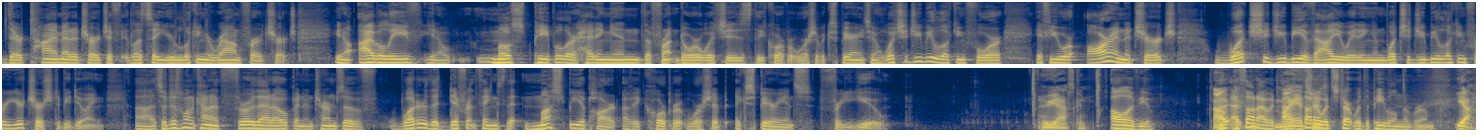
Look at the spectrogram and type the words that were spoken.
their time at a church, if let's say you're looking around for a church, you know, I believe, you know, most people are heading in the front door, which is the corporate worship experience. Know, what should you be looking for if you are, are in a church? What should you be evaluating and what should you be looking for your church to be doing? Uh, so, just want to kind of throw that open in terms of what are the different things that must be a part of a corporate worship experience for you? Who are you asking? All of you. I, I thought I would. my I thought I would start with the people in the room. Yeah.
